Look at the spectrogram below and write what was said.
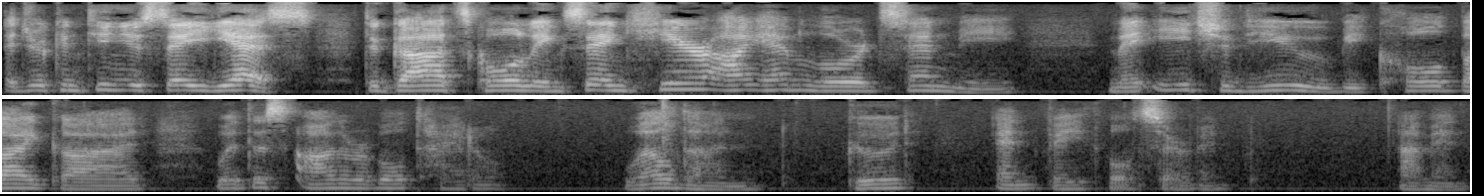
As you continue to say yes to God's calling, saying, Here I am, Lord, send me, may each of you be called by God with this honorable title Well done, good and faithful servant. Amen.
